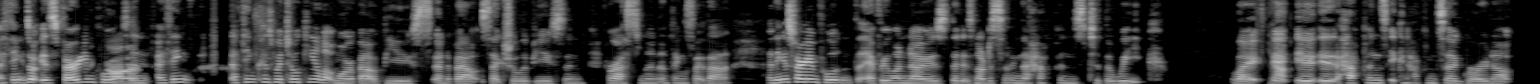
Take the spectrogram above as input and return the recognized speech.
i think doc- it's very important i think I think because we're talking a lot more about abuse and about sexual abuse and harassment and things like that, I think it's very important that everyone knows that it's not just something that happens to the weak. Like Yeah. it, it, it happens, it can happen to grown up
